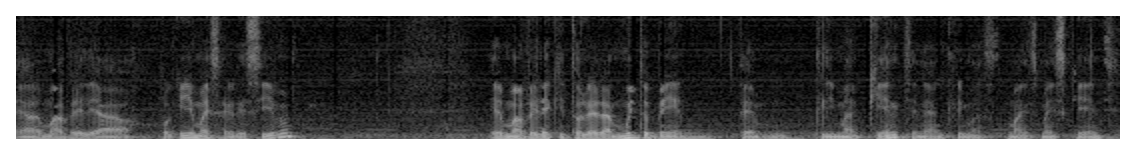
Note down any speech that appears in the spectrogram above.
É uma velha um pouquinho mais agressiva. É uma velha que tolera muito bem um clima quente, né? um clima mais, mais quente.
